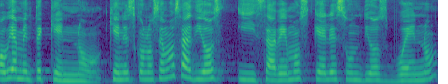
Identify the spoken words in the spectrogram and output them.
Obviamente que no. Quienes conocemos a Dios y sabemos que Él es un Dios bueno,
